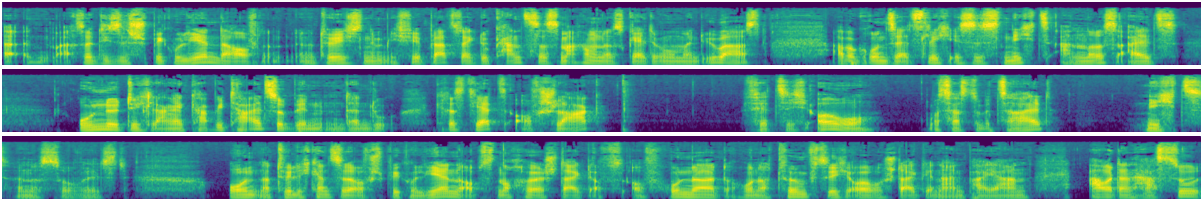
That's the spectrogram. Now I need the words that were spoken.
äh, also dieses Spekulieren darauf, natürlich nimmt nicht viel Platz weg, du kannst das machen, wenn du das Geld im Moment über hast, aber grundsätzlich ist es nichts anderes als unnötig lange Kapital zu binden, denn du kriegst jetzt auf Schlag 40 Euro. Was hast du bezahlt? Nichts, wenn du es so willst. Und natürlich kannst du darauf spekulieren, ob es noch höher steigt, auf, auf 100, 150 Euro steigt in ein paar Jahren. Aber dann hast du,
